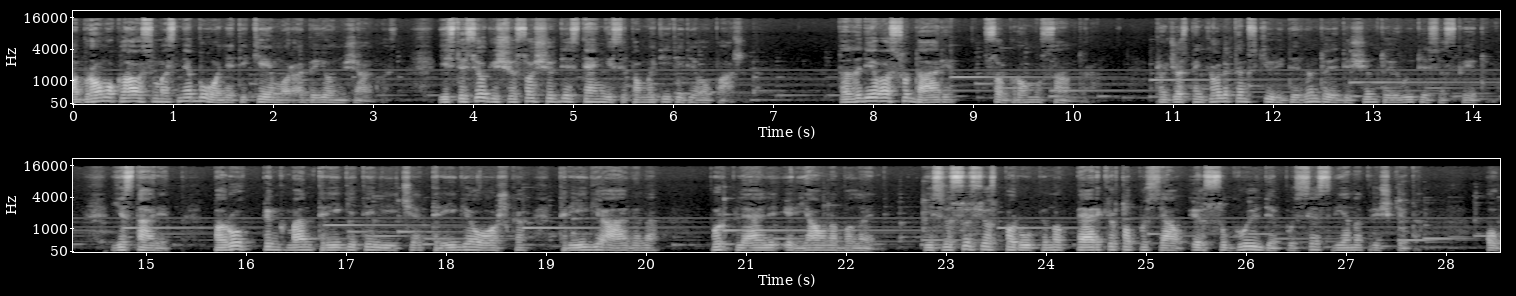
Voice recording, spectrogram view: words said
Abromo klausimas nebuvo netikėjimo ar abejonių ženklas. Jis tiesiog iš viso širdies tengiasi pamatyti Dievo pažadą. Tada Dievas sudarė su Abromu sandorą. Pradžios 15 skyriui 9-10 eilutėse skaitome. Jis tarė, parūpink man treigį telyčią, treigį ošką, treigį aviną, purplelį ir jauną balandį. Jis visus juos parūpino, perkirto pusiau ir suguldė pusės vieną prieš kitą, o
